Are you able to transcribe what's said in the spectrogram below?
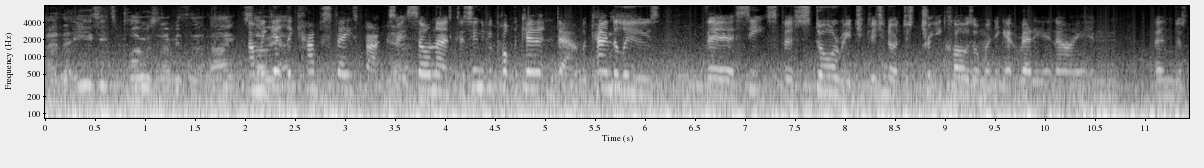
Uh, they're easy to close and everything at night. And so, we get yeah. the cab space back, so Yeah. it's so nice. Because as soon as we pop the curtain down, we kind of lose the seats for storage. Because you know, just chuck your clothes on when you get ready at night, and and just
